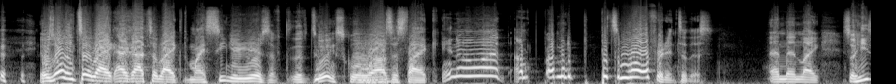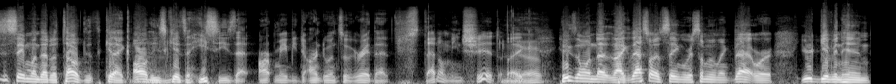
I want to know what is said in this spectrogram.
it was only till like I got to like my senior years of, of doing school mm-hmm. where I was just like you know what I'm I'm gonna put some more effort into this. And then like so he's the same one that'll tell the, like all these mm-hmm. kids that he sees that aren't maybe aren't doing so great that that don't mean shit. Like yep. he's the one that like that's what I'm saying where something like that where you're giving him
